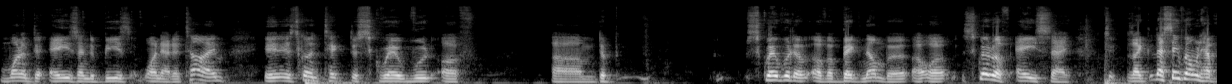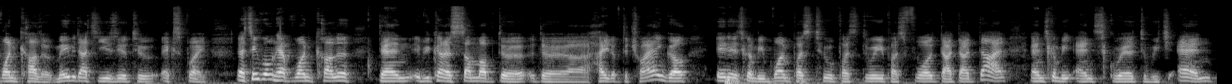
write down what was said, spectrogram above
one of the a's and the b's one at a time, it's going to take the square root of um, the square root of, of a big number uh, or square root of a say to, like let's say we only have one color. Maybe that's easier to explain. Let's say we only have one color then if you kind of sum up the the uh, height of the triangle it is going to be 1 plus 2 plus 3 plus 4 dot dot dot and it's going to be n squared to reach n.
